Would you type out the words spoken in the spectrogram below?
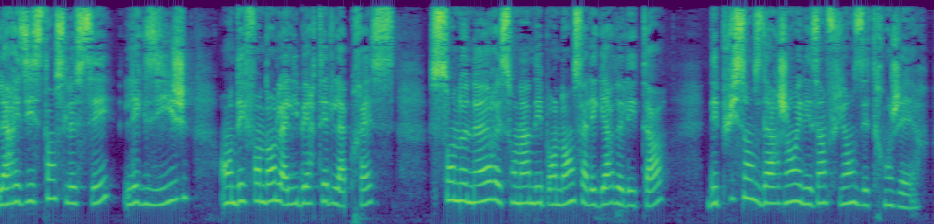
La résistance le sait, l'exige, en défendant la liberté de la presse, son honneur et son indépendance à l'égard de l'État, des puissances d'argent et des influences étrangères.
